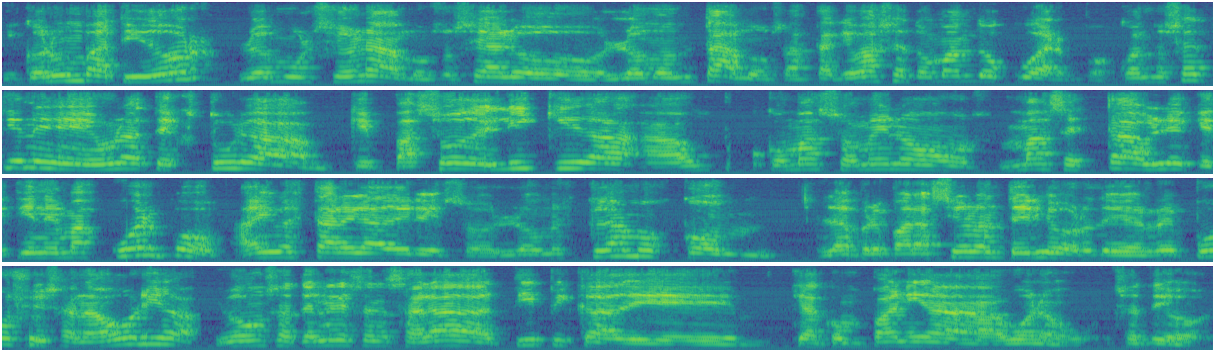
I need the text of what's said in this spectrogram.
y con un batidor lo emulsionamos, o sea, lo, lo montamos hasta que vaya tomando cuerpo. Cuando ya tiene una textura que pasó de líquida a un poco más o menos más estable, que tiene más cuerpo, ahí va a estar el aderezo. Lo mezclamos con la preparación anterior de repollo y zanahoria y vamos a tener esa ensalada típica de que acompaña, bueno, ya te digo,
